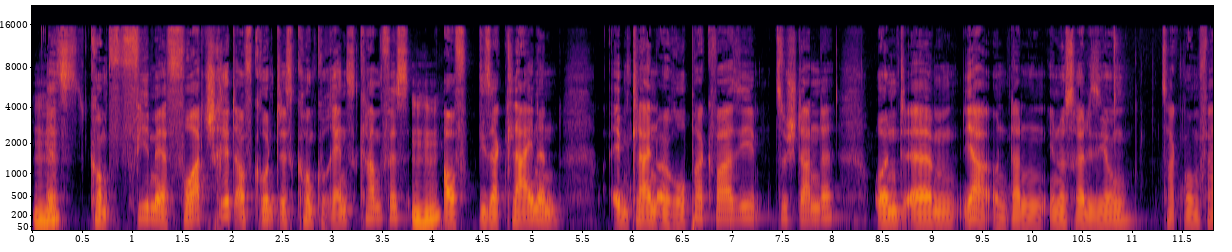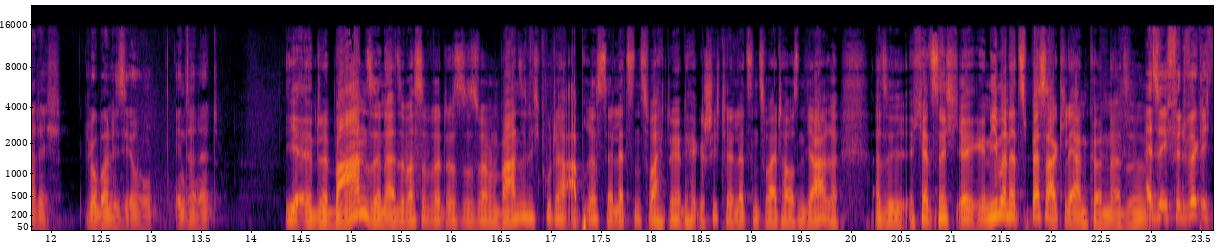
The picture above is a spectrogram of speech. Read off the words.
Es kommt viel mehr Fortschritt aufgrund des Konkurrenzkampfes auf dieser kleinen, im kleinen Europa quasi zustande. Und ähm, ja, und dann Industrialisierung, zack, bumm, fertig. Globalisierung, Internet. Ja, äh, Wahnsinn. Also was wird das ist ein wahnsinnig guter Abriss der letzten zwei der Geschichte der letzten 2000 Jahre. Also ich hätte es nicht äh, niemand hätte es besser erklären können. Also, Also ich finde wirklich,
